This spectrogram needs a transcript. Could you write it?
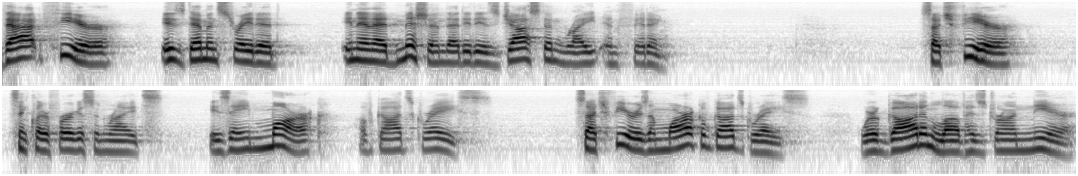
that fear is demonstrated in an admission that it is just and right and fitting. Such fear, Sinclair Ferguson writes, is a mark of God's grace. Such fear is a mark of God's grace, where God and love has drawn near,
